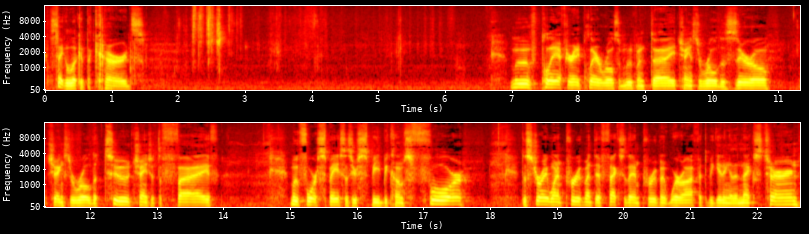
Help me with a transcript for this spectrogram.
Let's take a look at the cards Move, play after any player rolls a movement die, change the roll to 0, change the roll to 2, change it to 5. Move 4 spaces, your speed becomes 4. Destroy one improvement, the effects of that improvement wear off at the beginning of the next turn.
